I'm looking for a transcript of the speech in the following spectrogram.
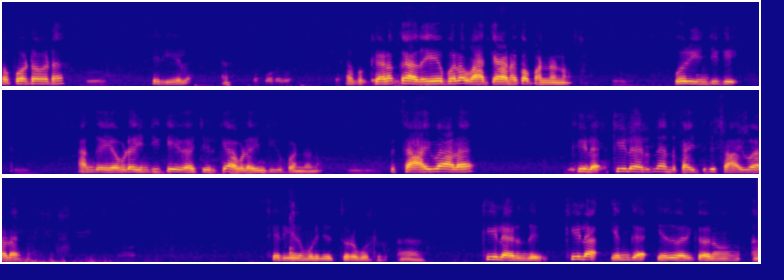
சப்போட்டாவோட? தெரியலை. அப்போ கிழக்க அதே போல் வாக்க அணக்க பண்ணணும். ஒரு இஞ்சிக்கு. அங்கே எவ்வளோ இஞ்சிக்கு வச்சுருக்கே அவ்வளோ இஞ்சிக்கு பண்ணணும். இப்போ சாய்வாழை கீழே கீழே இருந்து அந்த கயிற்றுக்கு சாய்வாழை சரி இது முடிஞ்சு தூர போட்டுரு ஆ. கீழே இருந்து கீழே எங்கே எது வரைக்கும் வரும்? ஆ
